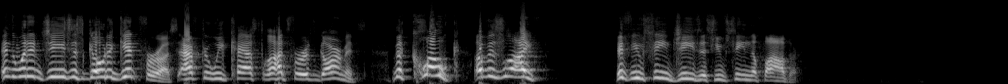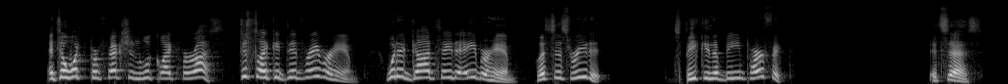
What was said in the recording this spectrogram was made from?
And what did Jesus go to get for us after we cast lots for his garments? The cloak of his life. If you've seen Jesus, you've seen the Father. And so, what's perfection look like for us? Just like it did for Abraham. What did God say to Abraham? Let's just read it. Speaking of being perfect, it says,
